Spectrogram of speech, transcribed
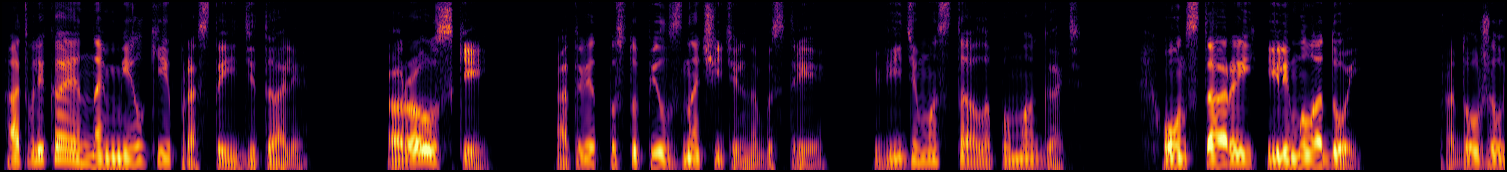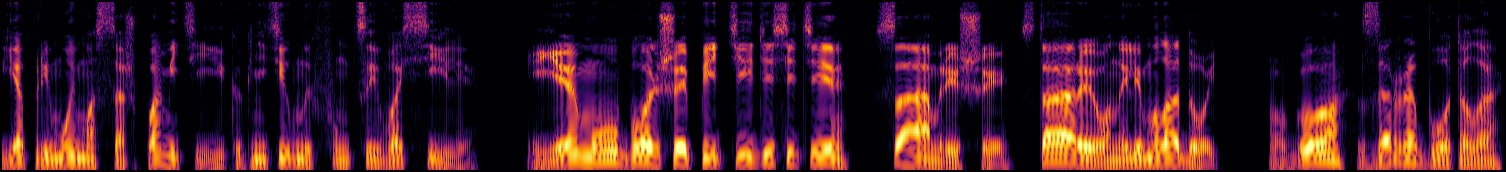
отвлекая на мелкие простые детали. «Русский!» Ответ поступил значительно быстрее. Видимо, стало помогать. «Он старый или молодой?» Продолжил я прямой массаж памяти и когнитивных функций Василия. «Ему больше пятидесяти, сам реши, старый он или молодой. Ого, заработало,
